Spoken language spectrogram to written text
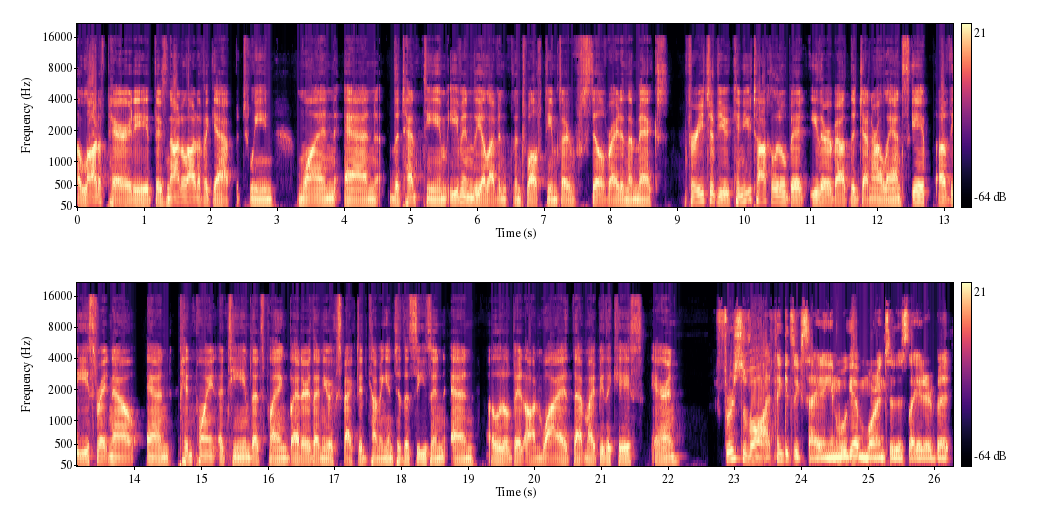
a lot of parity. There's not a lot of a gap between one and the 10th team. Even the 11th and 12th teams are still right in the mix. For each of you, can you talk a little bit either about the general landscape of the East right now and pinpoint a team that's playing better than you expected coming into the season and a little bit on why that might be the case? Aaron? First of all, I think it's exciting, and we'll get more into this later, but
